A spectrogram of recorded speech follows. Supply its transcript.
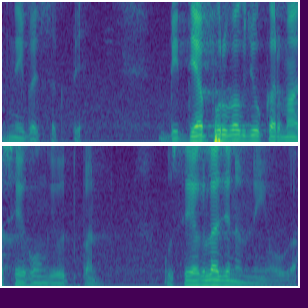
नहीं बच सकते। विद्यापूर्वक जो कर्मा से होंगे उत्पन्न उससे अगला जन्म नहीं होगा।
